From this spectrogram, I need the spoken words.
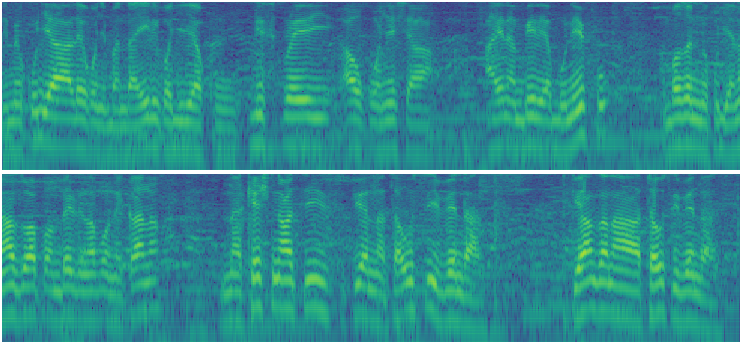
Nimekuja leo kwenye banda hili kwa ajili ya kudisplay au kuonyesha aina mbili ya bunifu ambazo nimekuja nazo hapa mbele inavyoonekana, na cash nuts, pia na Tausi Vendors. Tukianza na Tausi Vendors.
